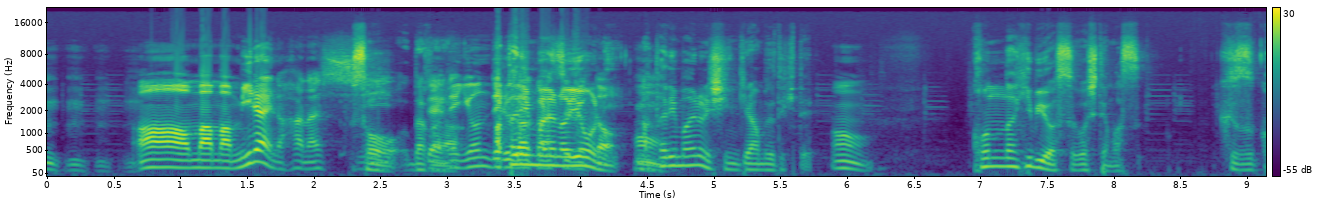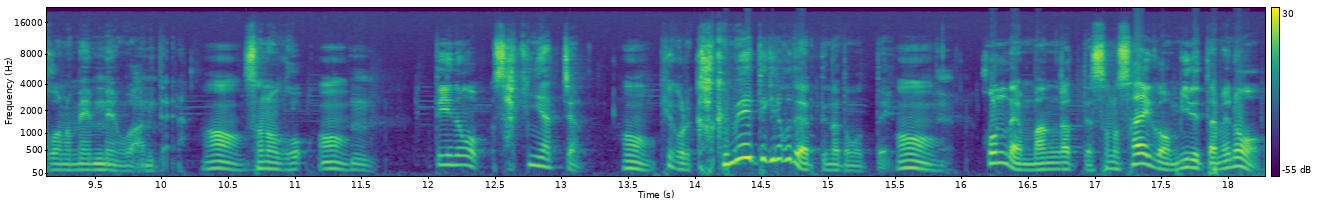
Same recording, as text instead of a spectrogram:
うんうんうんああ、まあまあ、未来の話そうだから、ね。読んで当たり前のように、うん当たり前のように新キャラも出てきてうん。こんな日々を過ごしてますクズ子の面々は、みたいな、うん。その後、うん。うんっていうのを先にやっちゃうのうん。結構これ革命的なことやってんだと思って、うん。本来漫画ってその最後を見るための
